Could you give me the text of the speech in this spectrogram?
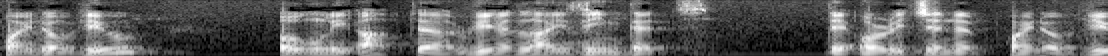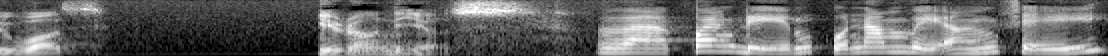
point of view only after realizing that the original point of view was erroneous. và quan điểm của năm vị ẩn sĩ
